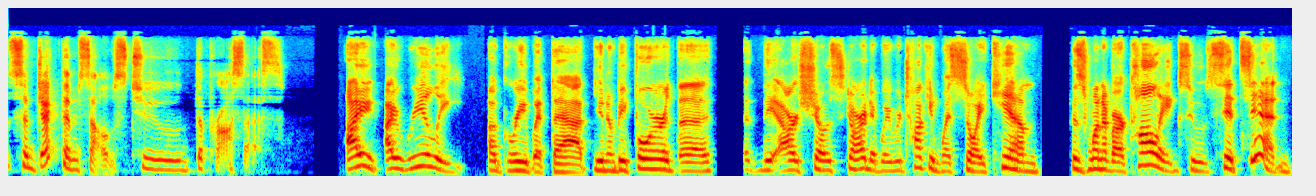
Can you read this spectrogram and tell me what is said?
subject themselves to the process I I really agree with that. You know, before the the our show started, we were talking with Soy Kim, who's one of our colleagues who sits in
